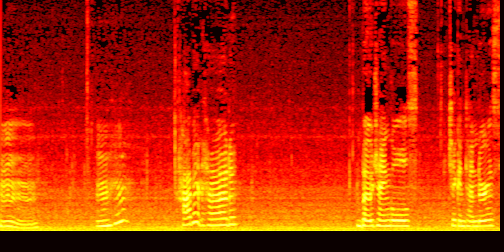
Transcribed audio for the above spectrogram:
Mm-hmm. Mm-hmm. Haven't had Bojangles chicken tenders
